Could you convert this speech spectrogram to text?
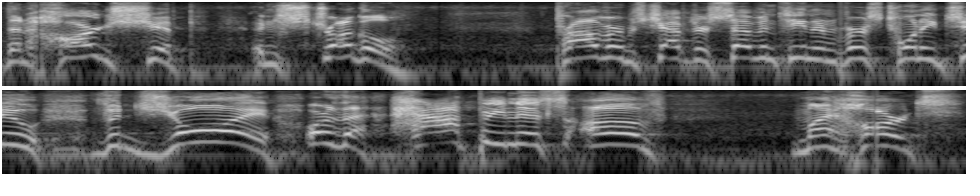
than hardship and struggle. Proverbs chapter 17 and verse 22 the joy or the happiness of my heart.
